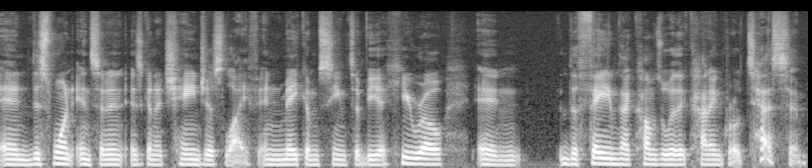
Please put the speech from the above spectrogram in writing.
and this one incident is going to change his life and make him seem to be a hero and the fame that comes with it kind of grotesques him.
